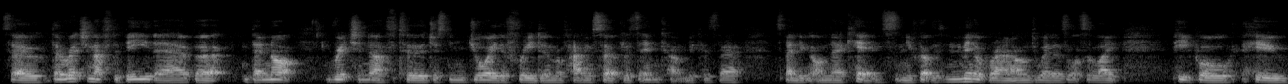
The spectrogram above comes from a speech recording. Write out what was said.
So they're rich enough to be there, but they're not rich enough to just enjoy the freedom of having surplus income because they're spending it on their kids. And you've got this middle ground where there's lots of like people who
